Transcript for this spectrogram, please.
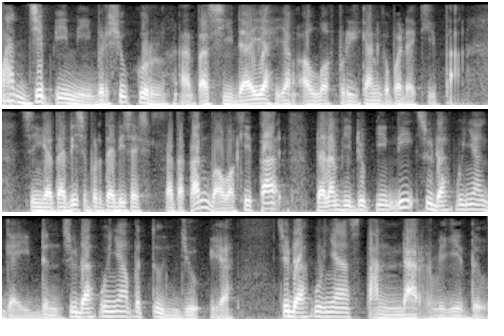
wajib ini bersyukur atas hidayah yang Allah berikan kepada kita. Sehingga tadi seperti tadi saya katakan bahwa kita dalam hidup ini sudah punya guidance, sudah punya petunjuk ya. Sudah punya standar begitu.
